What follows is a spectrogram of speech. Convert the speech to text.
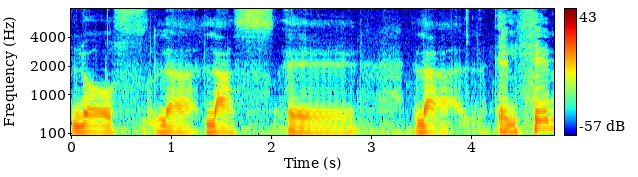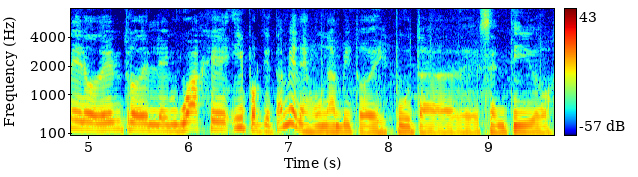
los, la- las, eh, la- el género dentro del lenguaje y porque también es un ámbito de disputa de sentidos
